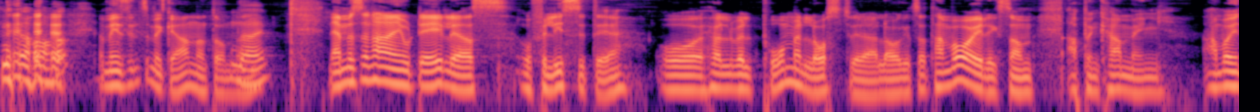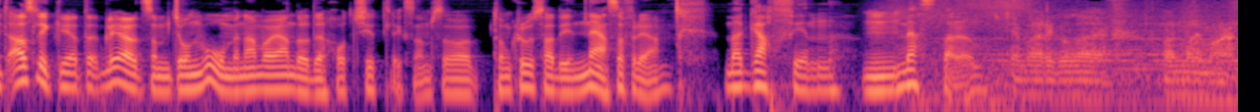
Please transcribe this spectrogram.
ja. jag minns inte så mycket annat om den. Nej. Nej men sen har han gjort Alias och Felicity och höll väl på med Lost vid det här laget, så att han var ju liksom up and coming. Han var ju inte alls lika etablerad som John Woo, men han var ju ändå the hot shit liksom. Så Tom Cruise hade ju näsa för det. McGuffin-mästaren. Stand by to go live. On my mark.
